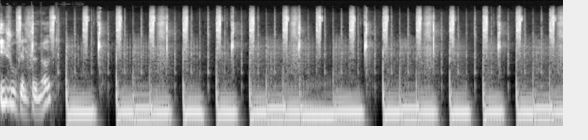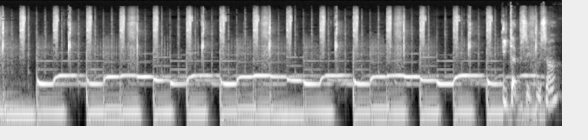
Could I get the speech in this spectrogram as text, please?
il joue quelques notes, il tape ses coussins,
